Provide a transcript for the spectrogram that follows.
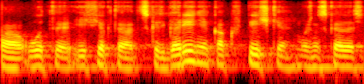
от эффекта, так сказать, горения, как в печке, можно сказать,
